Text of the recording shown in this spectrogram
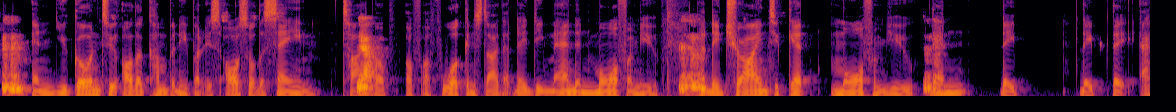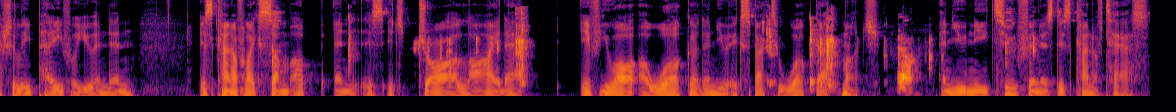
Mhm. and you go into other company, but it's also the same type Yeah. of, of, of working style that they demanding more from you, Mhm. that they trying to get more from you Mhm. than they they they actually pay for you, and then it's kind of like sum up and it's it's draw a line that if you are a worker, then you expect to work that much. Yeah. And you need to finish this kind of task.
